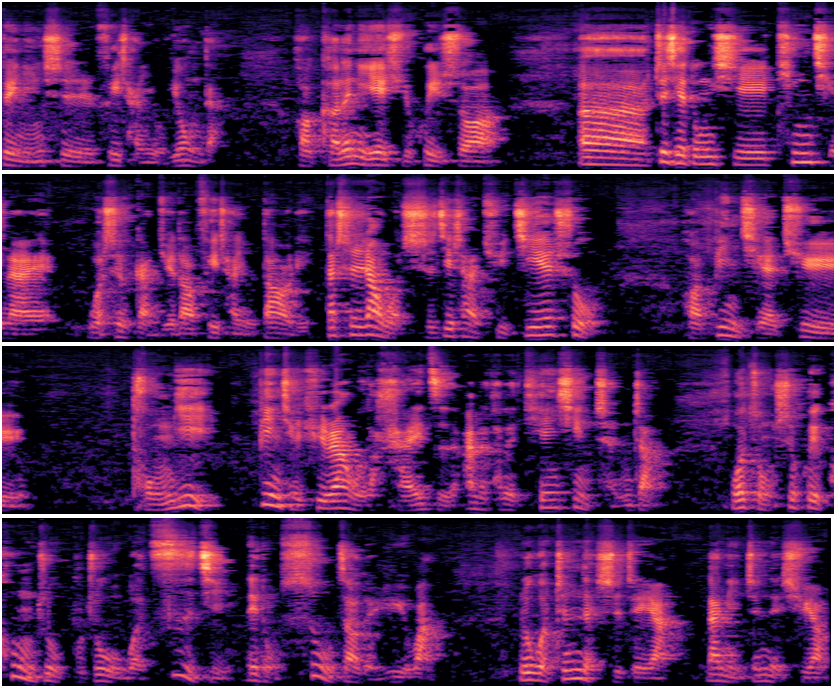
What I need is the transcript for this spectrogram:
对您是非常有用的。好，可能你也许会说，呃，这些东西听起来。我是感觉到非常有道理，但是让我实际上去接受，好，并且去同意，并且去让我的孩子按照他的天性成长，我总是会控制不住我自己那种塑造的欲望。如果真的是这样，那你真的需要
